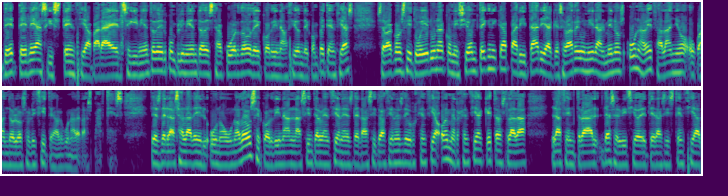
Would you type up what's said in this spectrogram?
de teleasistencia. Para el seguimiento del cumplimiento de este acuerdo de coordinación de competencias, se va a constituir una comisión técnica paritaria que se va a reunir al menos una vez al año o cuando lo solicite alguna de las partes. Desde la sala del 112 se coordinan las intervenciones de las situaciones de urgencia o emergencia que traslada la central de servicio de teleasistencia a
